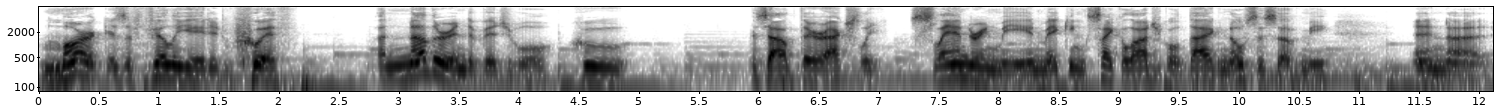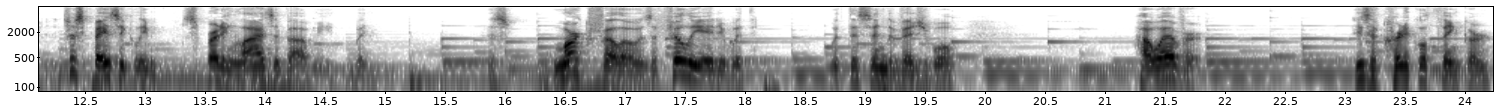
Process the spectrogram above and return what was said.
Mark is affiliated with another individual who is out there actually slandering me and making psychological diagnosis of me and uh, just basically spreading lies about me. But this Mark fellow is affiliated with with this individual However, he's a critical thinker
